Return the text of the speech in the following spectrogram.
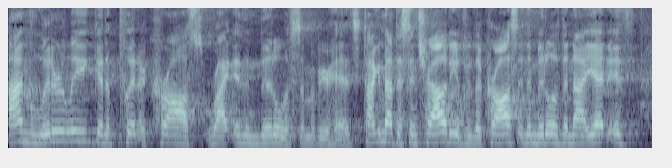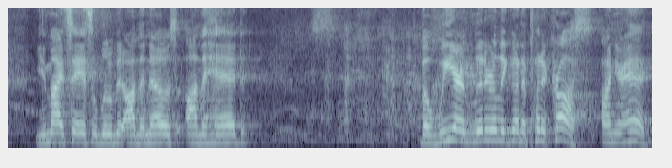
I'm literally going to put a cross right in the middle of some of your heads. Talking about the centrality of the cross in the middle of the not yet. It's, you might say it's a little bit on the nose, on the head. But we are literally going to put a cross on your head.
